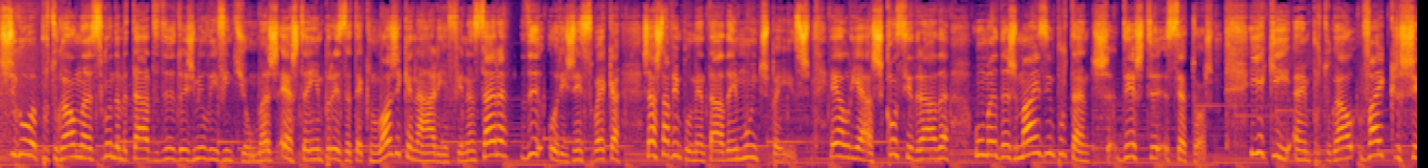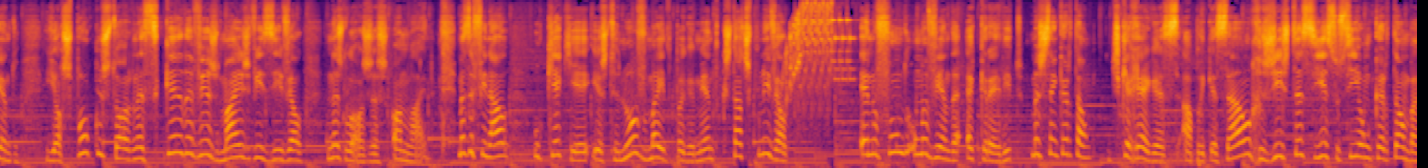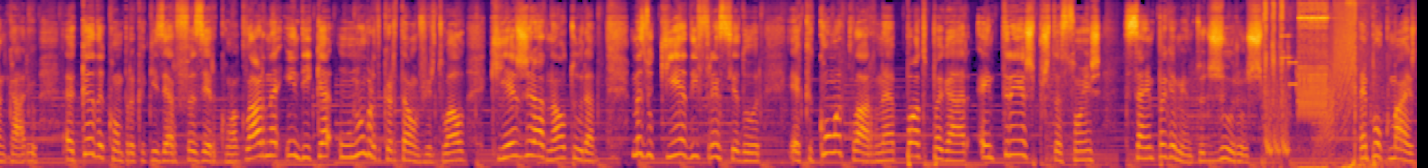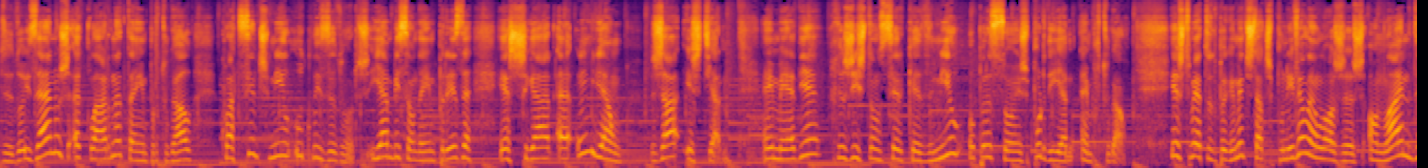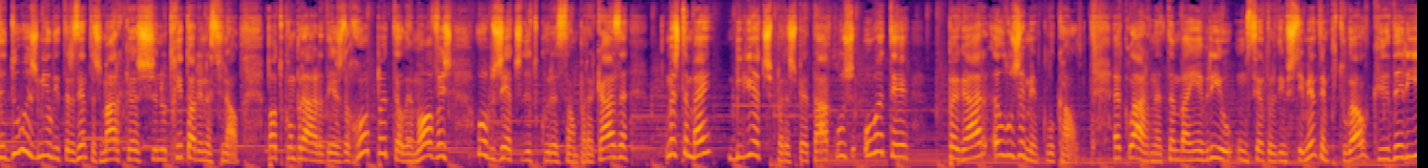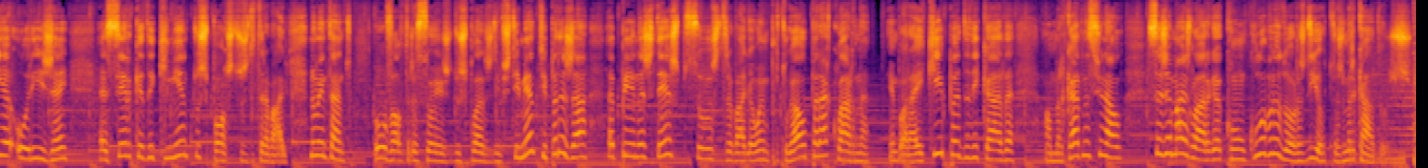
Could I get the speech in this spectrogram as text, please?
Chegou a Portugal na segunda metade de 2021, mas esta empresa tecnológica na área financeira, de origem sueca, já estava implementada em muitos países. É, aliás, considerada uma das mais importantes deste setor. E aqui em Portugal vai crescendo e aos poucos torna-se cada vez mais visível nas lojas online. Mas afinal, o que é que é este novo meio de pagamento que está disponível? É, no fundo, uma venda a crédito, mas sem cartão. Descarrega-se a aplicação, registra-se e associa um cartão bancário. A cada compra que quiser fazer com a Klarna, indica um número de cartão virtual que é gerado na altura. Mas o que é diferenciador é que com a Klarna pode pagar em três prestações sem pagamento de juros. Em pouco mais de dois anos, a Klarna tem em Portugal 400 mil utilizadores e a ambição da empresa é chegar a um milhão já este ano. Em média, registram cerca de mil operações por dia em Portugal. Este método de pagamento está disponível em lojas online de 2.300 marcas no território nacional. Pode comprar desde roupa, telemóveis, objetos de decoração para casa, mas também bilhetes para espetáculos ou até pagar alojamento local. A Klarna também abriu um centro de investimento em Portugal que daria origem a cerca de 500 postos de trabalho. No entanto, houve alterações dos planos de investimento e, para já, apenas 10 pessoas trabalham em Portugal para a Klarna, embora a equipa dedicada ao mercado nacional seja mais larga com colaboradores de outros mercados.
